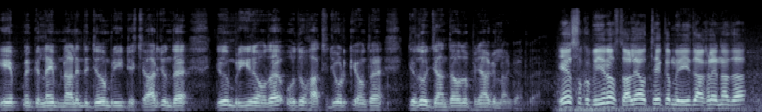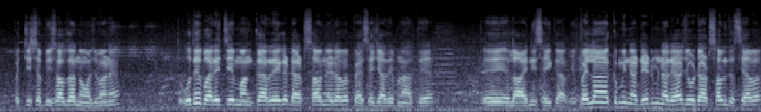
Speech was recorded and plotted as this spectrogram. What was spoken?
ਇਹ ਆਪਣੇ ਗੱਲਾਂ ਹੀ ਬਣਾ ਲੈਂਦੇ ਜਦੋਂ ਮਰੀਜ਼ ਡਿਸਚਾਰਜ ਹੁੰਦਾ ਹੈ ਜਦੋਂ ਮਰੀਜ਼ ਆਉਂਦਾ ਹੈ, ਉਦੋਂ ਹੱਥ ਜੋੜ ਕੇ ਆਉਂਦਾ ਹੈ, ਜਦੋਂ ਜਾਂਦਾ ਉਦੋਂ 50 ਗੱਲਾਂ ਕਰਦਾ। ਇਹ ਸੁਖਬੀਰ ਹਸਪਤਾਲ ਹੈ ਉੱਥੇ ਇੱਕ ਮਰੀਜ਼ ਦਾਖਲ ਇਹਨਾਂ ਦਾ 25 26 ਸਾਲ ਦਾ ਨੌਜਵਾਨ ਹੈ। ਤੇ ਉਹਦੇ ਬਾਰੇ 'ਚ ਇਹ ਮੰਗ ਕਰ ਰਹੇ ਕਿ ਡਾਕਟਰ ਸਾਹਿਬ ਨੇ ਜਿਹੜਾ ਵਾ ਪੈਸੇ ਜ਼ਿਆਦਾ ਬਣਾਤੇ ਆ ਤੇ ਇਲਾਜ ਨਹੀਂ ਸਹੀ ਕਰ ਰਹੇ। ਪਹਿਲਾਂ ਇੱਕ ਮਹੀਨਾ ਡੇਢ ਮਹੀਨਾ ਰਿਹਾ ਜੋ ਡਾਕਟਰ ਸਾਹਿਬ ਨੇ ਦੱਸਿਆ ਵਾ।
